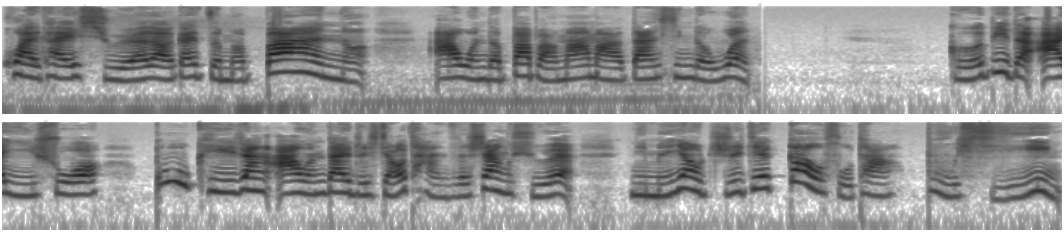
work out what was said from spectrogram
快开学了，该怎么办呢？阿文的爸爸妈妈担心地问。隔壁的阿姨说：“不可以让阿文带着小毯子上学。”你们要直接告诉他不行。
